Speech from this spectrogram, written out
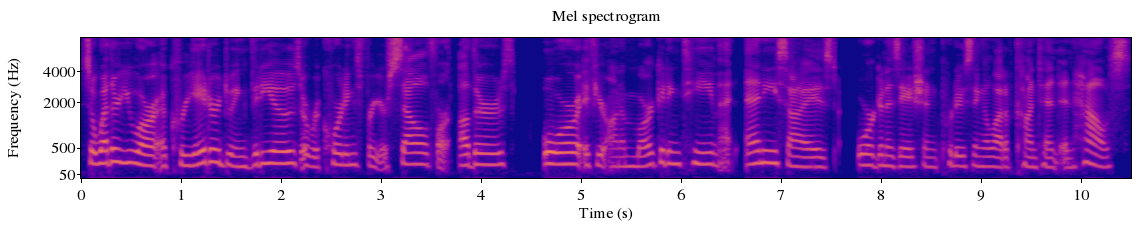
So, whether you are a creator doing videos or recordings for yourself or others, or if you're on a marketing team at any sized organization producing a lot of content in house,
